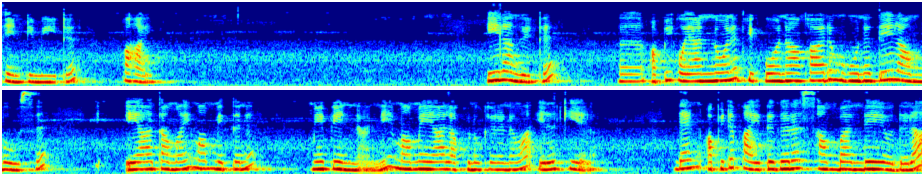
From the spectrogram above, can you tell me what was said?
සෙන්ටිමීටර් 5යි. ඊළඟට අපි හොයන්න ඕනේ ත්‍රිකෝණාකාර මුහුණතේ ලම්බ උස. එයා තමයි මම මෙතන මේ පෙන්වන්නේ. මම එයා ලකුණු කරනවා L කියලා. දැන් අපිට පයිතගරස් සම්බන්ධය යොදලා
